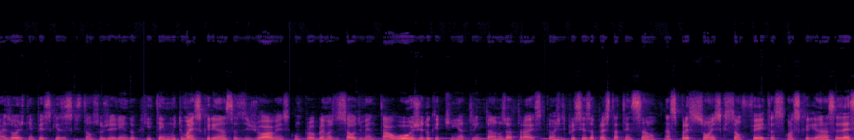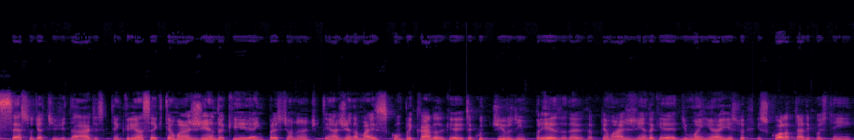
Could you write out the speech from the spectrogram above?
mas hoje tem pesquisas que estão sugerindo que tem muito mais crianças e jovens com problemas de saúde mental hoje do que tinha 30 anos atrás. Então a gente precisa prestar atenção nas pressões que são feitas com as crianças, excesso de atividades. Tem criança aí que tem uma agenda que é impressionante, tem agenda mais complicada do que executivos de empresa, né? Tem uma agenda que é de manhã isso, escola tarde, depois tem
